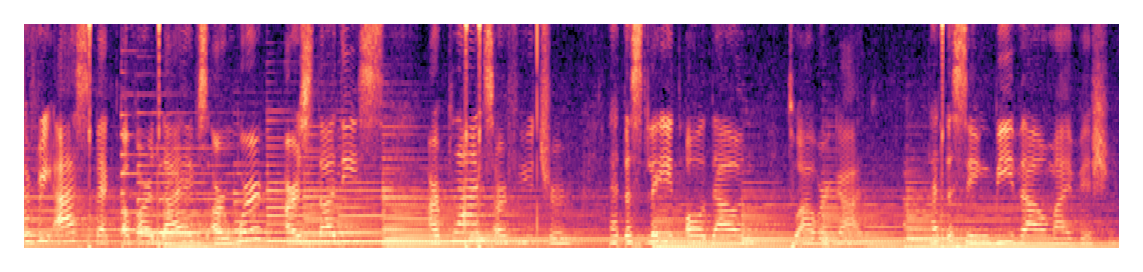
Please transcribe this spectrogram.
every aspect of our lives, our work, our studies, our plans, our future. Let us lay it all down to our God. Let us sing, Be Thou My Vision.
